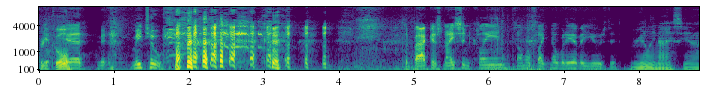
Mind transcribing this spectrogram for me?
Pretty cool. Yeah, me, me too. the back is nice and clean. It's almost like nobody ever used it. Really nice, yeah.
